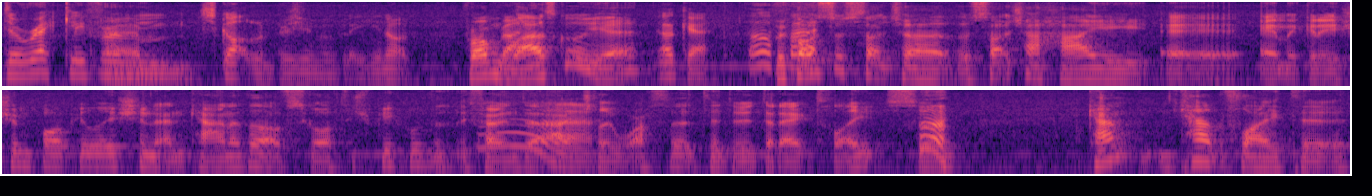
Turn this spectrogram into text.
Directly from um, Scotland, presumably. You're not from right. Glasgow, yeah. Okay. Oh, because fair. there's such a there's such a high uh, immigration population in Canada of Scottish people that they found it ah. actually worth it to do direct flights. So huh. can't can't fly to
